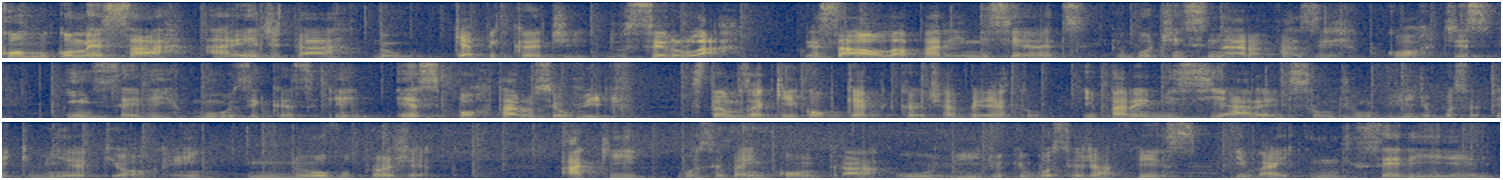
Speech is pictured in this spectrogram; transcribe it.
Como começar a editar no CapCut do celular? Nessa aula para iniciantes, eu vou te ensinar a fazer cortes, inserir músicas e exportar o seu vídeo. Estamos aqui com o CapCut aberto e para iniciar a edição de um vídeo você tem que vir aqui ó, em Novo Projeto. Aqui você vai encontrar o vídeo que você já fez e vai inserir ele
